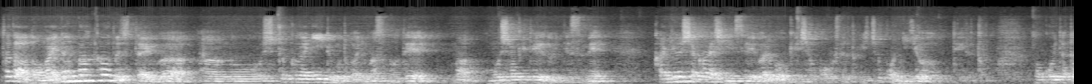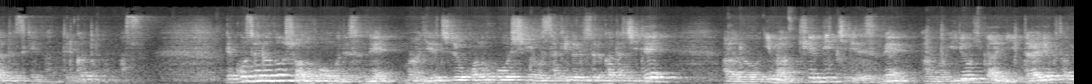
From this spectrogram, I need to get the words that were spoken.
ただあのマイナンバーカード自体はあの取得が任意ということがありますので、まあ、申し訳程度にですね加入者から申請があれば保険証を交付すると一応この2行は打っていると、まあ、こういった立て付けになっているかと思います。で厚生労働省の方もですね、まあ、事実上この方針を先取りする形であの今急ピッチでですねあの医療機関にダイレクトメ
